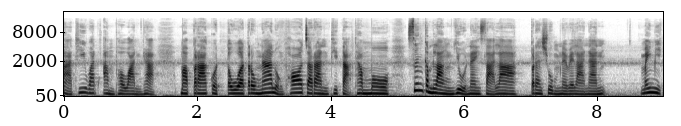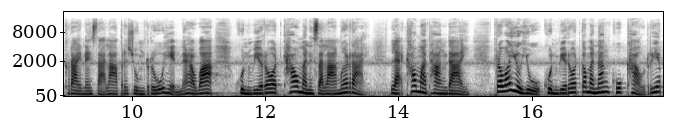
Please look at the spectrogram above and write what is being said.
มาที่วัดอัมพวันค่ะ มาปรากฏตัวตรงหน้าหลวงพ่อจรันทิตะธรรมโม ซึ่งกำลังอยู่ในศาลาประชุมในเวลานั้น ไม่มีใครในศาลาประชุมรู้เห็นนะคะว่า คุณวิโรธเข้ามาในศาลาเมื่อไหร่ และเข้ามาทางใด เพราะว่าอยู่ๆคุณวิโรธก็มานั่งคุกเข่าเรียบ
